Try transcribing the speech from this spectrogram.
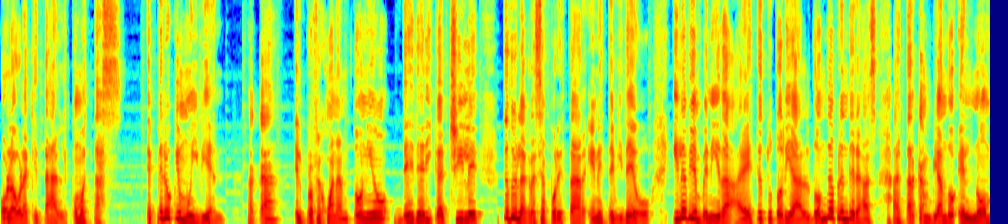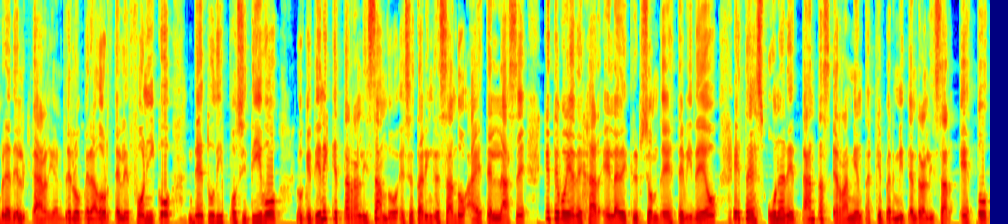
Hola, hola, ¿qué tal? ¿Cómo estás? Espero que muy bien. Acá el profe Juan Antonio desde Arica, Chile, te doy las gracias por estar en este video y la bienvenida a este tutorial donde aprenderás a estar cambiando el nombre del carrier, del operador telefónico de tu dispositivo. Lo que tienes que estar realizando es estar ingresando a este enlace que te voy a dejar en la descripción de este video. Esta es una de tantas herramientas que permiten realizar esto.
